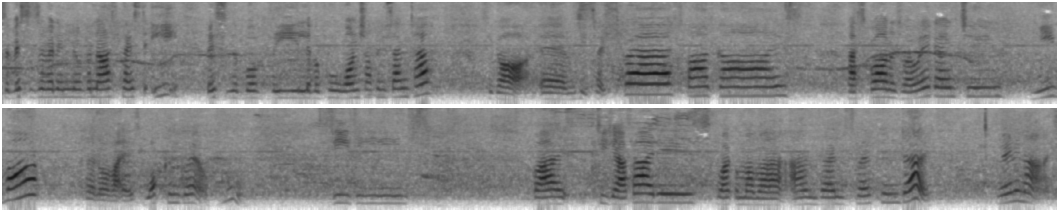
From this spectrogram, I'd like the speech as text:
So this is a really another nice place to eat. This is above the Liverpool One Shopping Centre. So you got um, Pizza Express, Five Guys, Las is where we're going to, Yivar, I don't know what that is, Wok and Grill, Ooh. Fri- TGI Fridays, Wagamama and then Smoke and Dough. Really nice.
